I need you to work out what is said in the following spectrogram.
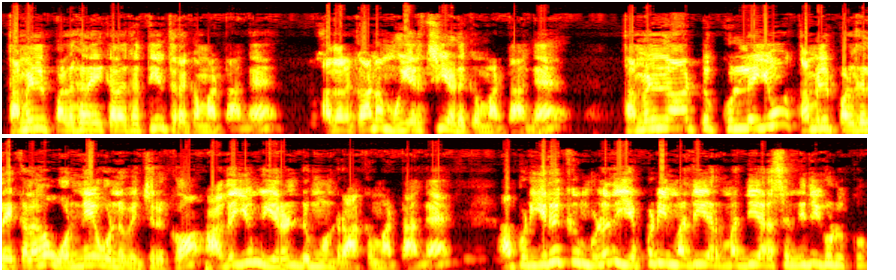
தமிழ் பல்கலைக்கழகத்தையும் திறக்க மாட்டாங்க. அதற்கான முயற்சி எடுக்க மாட்டாங்க. தமிழ்நாட்டுக்குள்ளேயும் தமிழ் பல்கலைக்கழகம் ஒன்னே ஒண்ணு வச்சிருக்கோம். அதையும் இரண்டு மூன்று ஆக்க மாட்டாங்க. அப்படி இருக்கும் பொழுது எப்படி மத்திய மத்திய அரசு நிதி கொடுக்கும்?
